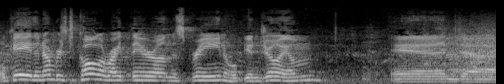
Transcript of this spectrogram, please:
Okay, the numbers to call are right there on the screen. Hope you enjoy them. And uh,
